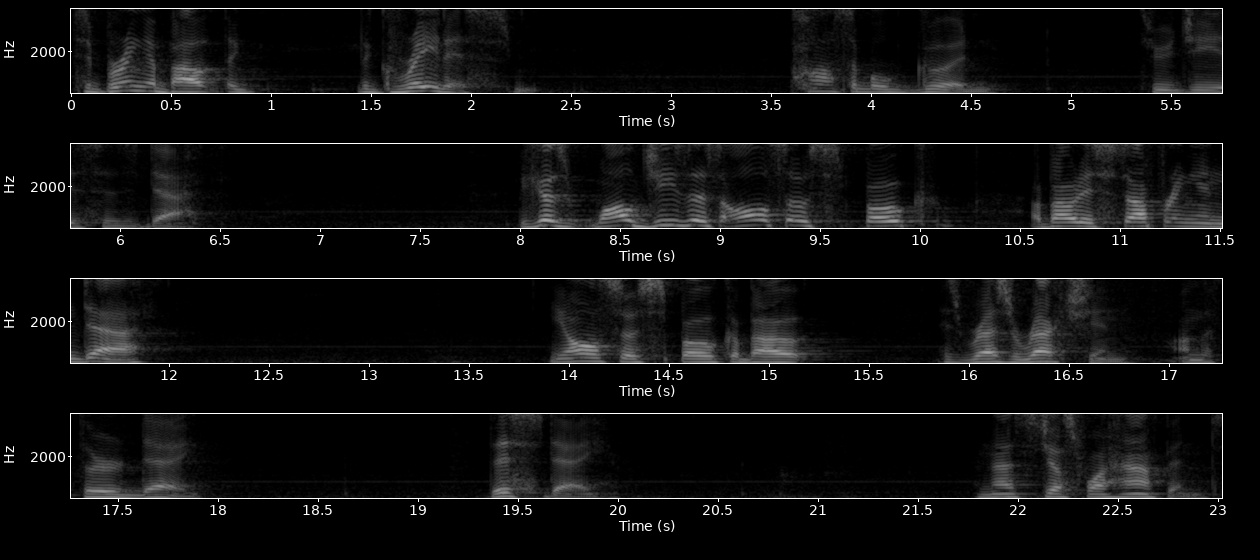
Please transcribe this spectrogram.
to bring about the, the greatest possible good through Jesus' death. Because while Jesus also spoke about his suffering and death, he also spoke about his resurrection on the third day. This day. And that's just what happened.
